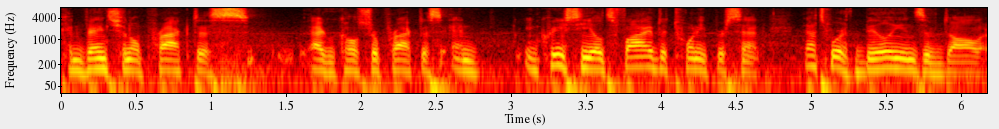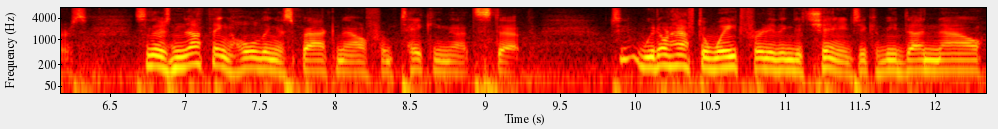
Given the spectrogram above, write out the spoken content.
conventional practice, agricultural practice, and increase yields 5 to 20 percent. That's worth billions of dollars. So there's nothing holding us back now from taking that step. We don't have to wait for anything to change. It can be done now,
